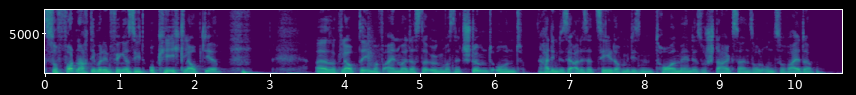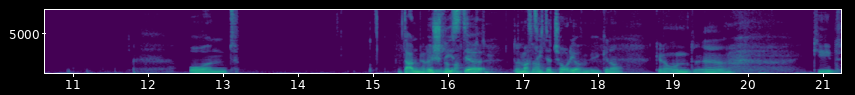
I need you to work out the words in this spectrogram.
sofort, nachdem er den Finger sieht, okay, ich glaub dir. Also glaubt er ihm auf einmal, dass da irgendwas nicht stimmt und hat ihm das ja alles erzählt, auch mit diesem Tallman, der so stark sein soll und so weiter. Und dann dann beschließt macht er, sich- dann macht sich der Jody auf den Weg, genau. Genau, und äh, geht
